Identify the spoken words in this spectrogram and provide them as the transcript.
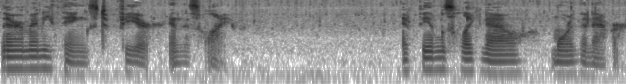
There are many things to fear in this life. It feels like now more than ever.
